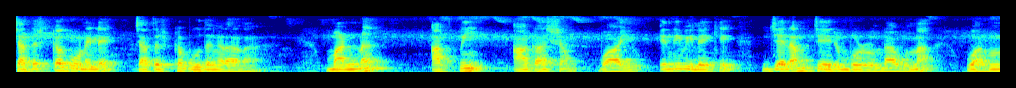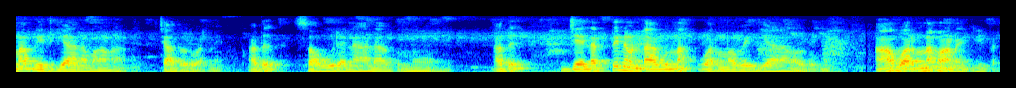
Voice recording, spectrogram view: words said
ചതുഷ്ക കോണിലെ ചതുഷ്ക ഭൂതങ്ങളാണ് മണ്ണ് അഗ്നി ആകാശം വായു എന്നിവയിലേക്ക് ജലം ചേരുമ്പോഴുണ്ടാകുന്ന വർണ വ്യതിയാനമാണ് ചാതുർവർണ്യം അത് സൗരനാലാകുന്നു. അത് ജലത്തിനുണ്ടാകുന്ന വർണ വ്യതിയാനമാകുന്നു ആ വർണമാണ് ജീവൻ.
